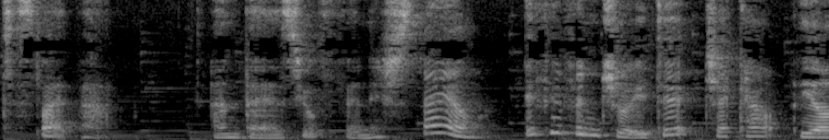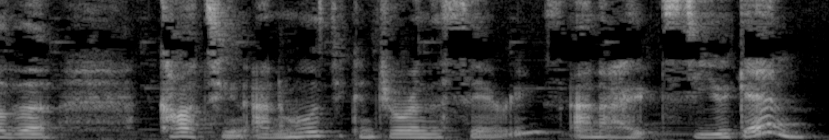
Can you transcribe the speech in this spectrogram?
Just like that. And there's your finished snail. If you've enjoyed it, check out the other cartoon animals you can draw in the series and I hope to see you again.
